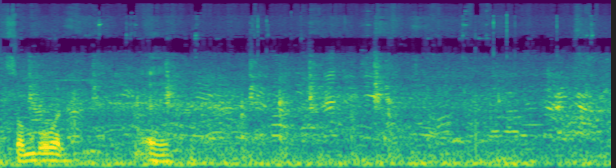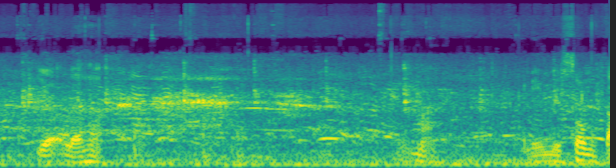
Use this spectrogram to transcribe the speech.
ตรสมบูรณ์ เออเยอะเลยฮะ มา อันนี้มีส้มต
